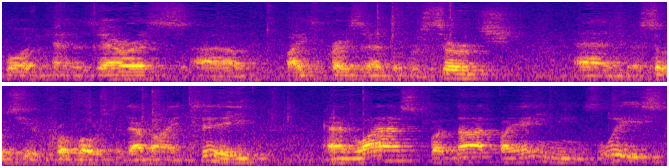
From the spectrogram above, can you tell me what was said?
Claude Canizares, uh, Vice President of Research and Associate Provost at MIT. And last but not by any means least,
